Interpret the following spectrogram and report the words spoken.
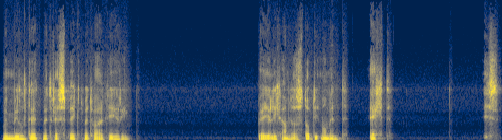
Met mildheid, met respect, met waardering. Bij je lichaam zoals het op dit moment echt is.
